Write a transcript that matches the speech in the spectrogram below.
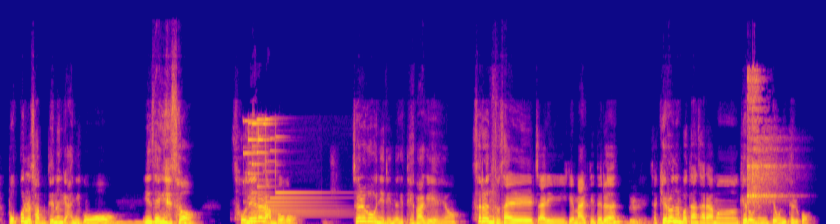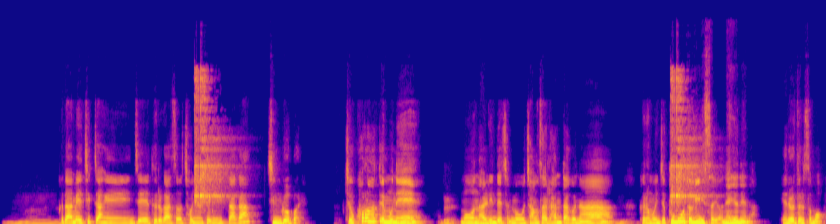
복권을 사면 되는 게 아니고 음, 인생에서 손해를 안 보고. 즐거운 일이 있는 게 대박이에요. 32살짜리 말띠들은 네네. 자, 결혼을 못한 사람은 괴로운 대운이 들고 음, 그 다음에 직장에 이제 들어가서 초년생이 있다가 진급을. 지금 코로나 때문에 네. 뭐 난린데 뭐 장사를 한다거나 음, 그러면 이제 부모 덕이 있어요, 내년에는. 예를 들어서 뭐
